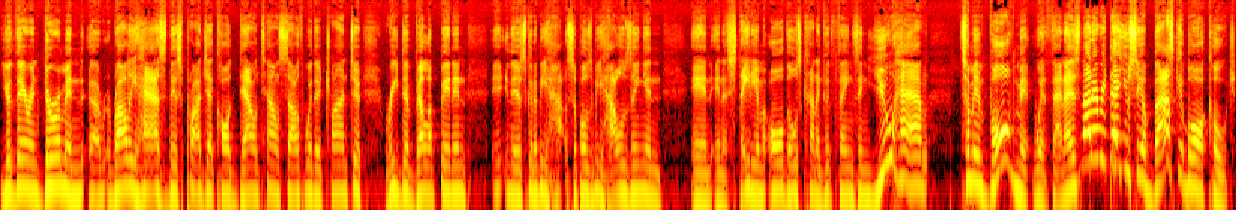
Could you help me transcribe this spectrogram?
You're there in Durham, and uh, Raleigh has this project called Downtown South, where they're trying to redevelop it, and there's going to be ho- supposed to be housing and and in a stadium, all those kind of good things. And you have some involvement with that. And it's not every day you see a basketball coach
